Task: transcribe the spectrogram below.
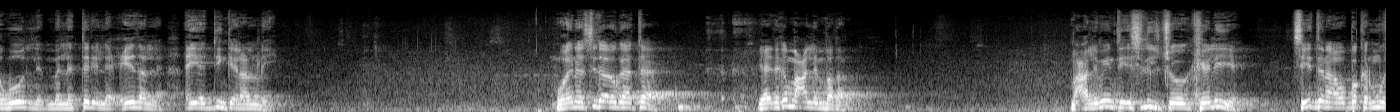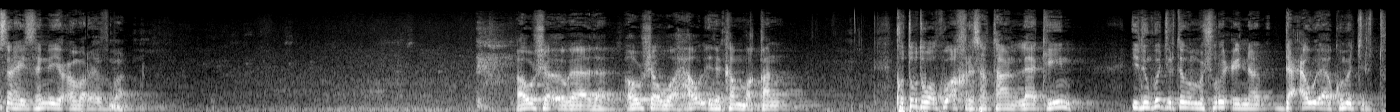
awood leh milatari leh ciidan leh ayaa diinka ilaalinaya. Waa inaad sidaa ogaataa yaa idinka macallin badan. Macallimiinta islii jooga keliya sayidina abubakar muusan haysanin iyo cumar iyo cumaan hawsha ogaada hawsha waa hawl idinka maqan. Kutubta waad ku akhrisataan laakiin idinku jirtaba mashruuciina dacawi ah kuma jirto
